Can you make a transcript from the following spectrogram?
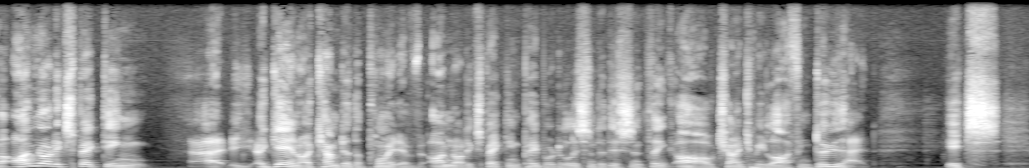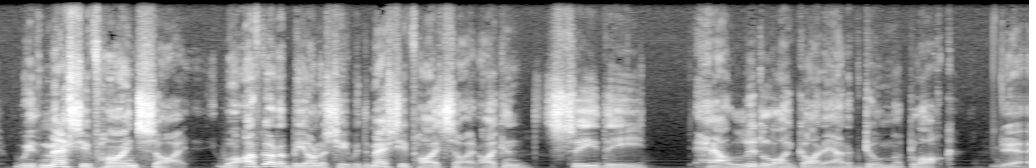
But I'm not expecting. Uh, again, I come to the point of I'm not expecting people to listen to this and think, "Oh, I'll change my life and do that." It's with massive hindsight. Well, I've got to be honest here. With the massive hindsight, I can see the how little I got out of doing my block. Yeah.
